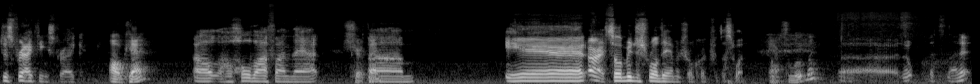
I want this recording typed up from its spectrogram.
distracting strike. Okay, I'll, I'll hold off on that. sure thing. Um, and all right, so let me just roll damage real quick for this one. Absolutely. Uh, nope, that's not it.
